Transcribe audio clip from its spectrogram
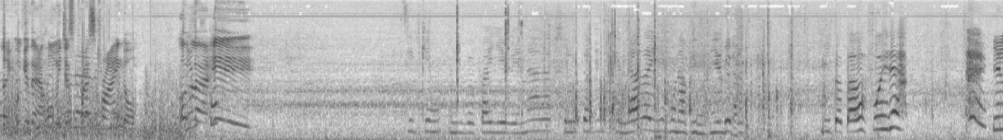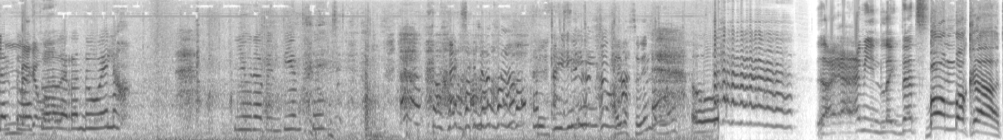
like, look at that, homie. Just press triangle. Hola, hey. Que mi papá lleve nada, absolutamente nada, y es una pendiente. Mi papá va afuera y el auto va solo agarrando vuelo. Y es una pendiente. Ahí va subiendo, Oh, I, I mean, like that's Bombocat!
